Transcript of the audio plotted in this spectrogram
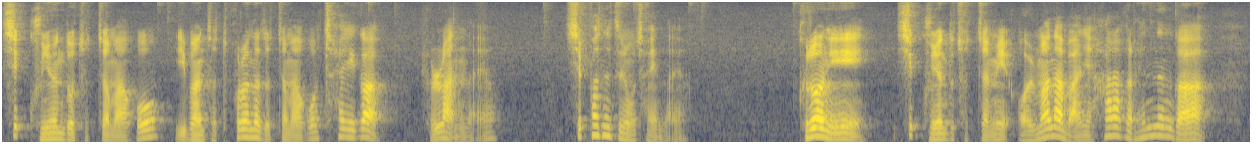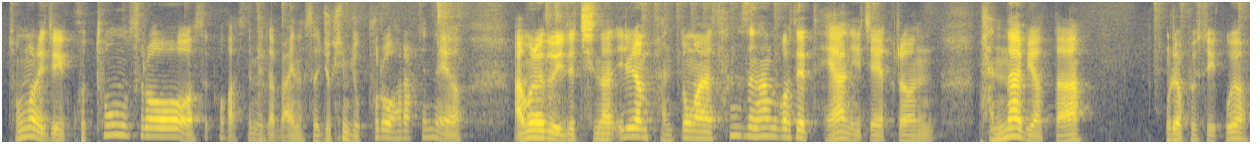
19년도 저점하고 이번 저 코로나 저점하고 차이가 별로 안 나요. 10% 정도 차이 나요. 그러니 19년도 저점이 얼마나 많이 하락을 했는가 정말 이제 고통스러웠을 것 같습니다. 마이너스 66% 하락했네요. 아무래도 이제 지난 1년 반 동안 상승한 것에 대한 이제 그런 반납이었다. 우리가 볼 수 있고요.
